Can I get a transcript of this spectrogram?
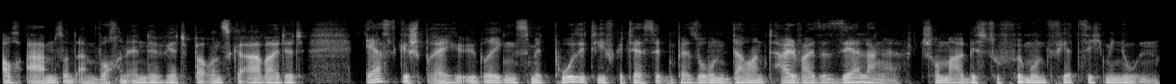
Auch abends und am Wochenende wird bei uns gearbeitet. Erstgespräche übrigens mit positiv getesteten Personen dauern teilweise sehr lange, schon mal bis zu 45 Minuten.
